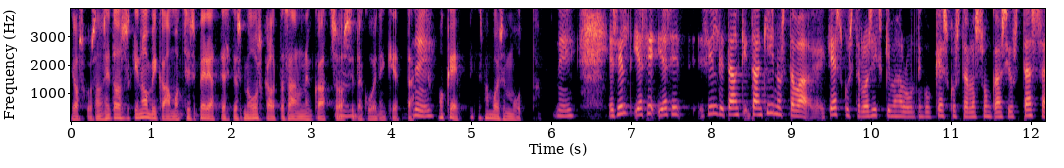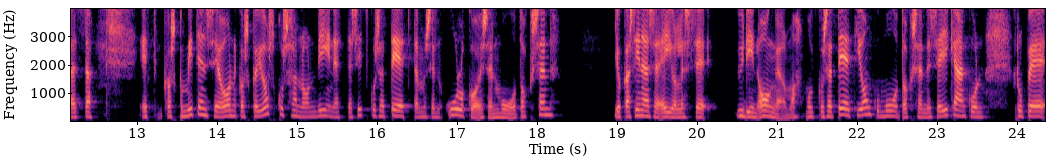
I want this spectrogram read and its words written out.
joskus on siitä tosiaankin omikaan, mutta siis periaatteessa jos me uskalletaan sanoa, niin katsoa mm. sitä kuitenkin, että Niin. okei, okay, miten mä voisin muuttaa. Niin. Ja silti, ja, si, ja si, silti tämä on, tää on kiinnostava keskustelu, siksi mä haluan niin keskustella sun kanssa just tässä, että et, koska miten se on, koska joskushan on niin, että sit kun sä teet tämmöisen ulkoisen muutoksen, joka sinänsä ei ole se ydinongelma, mutta kun sä teet jonkun muutoksen, niin se ikään kuin rupeaa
